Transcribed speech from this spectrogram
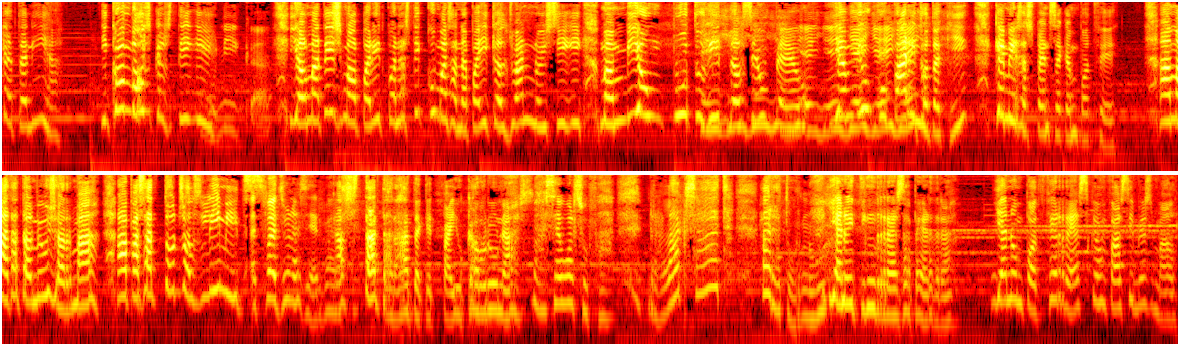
Que tenia. I com vols que estigui? Bonica. I el mateix malparit, quan estic començant a pair que el Joan no hi sigui, m'envia un puto dit del seu peu. ei, ei, I em diu ei, que ho ei, pari ei. tot aquí. Què més es pensa que em pot fer? Ha matat el meu germà. Ha passat tots els límits. Et faig unes herbes. Està tarat, aquest paio cabronàs. Va, seu al sofà. Relaxa't. Ara torno. Ja no hi tinc res a perdre. Ja no em pot fer res que em faci més mal.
